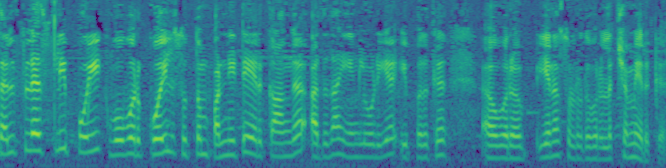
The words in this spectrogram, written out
செல்ஃப்லெஸ்லி போய் ஒவ்வொரு கோயில் சுத்தம் பண்ணிட்டே இருக்காங்க. அதுதான் எங்களுடைய இப்போதைக்கு ஒரு என்ன சொல்றது ஒரு லட்சமே இருக்கு.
